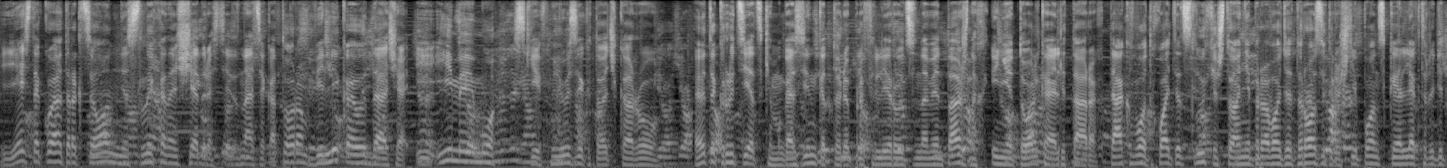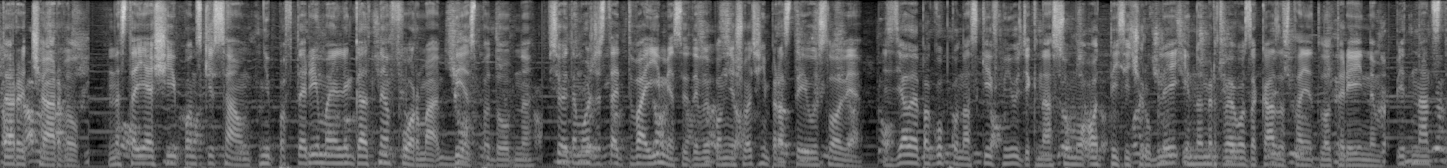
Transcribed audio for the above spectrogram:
Есть такой аттракцион неслыханной щедрости, знать о котором великая удача, и имя ему skiffmusic.ru. Это крутецкий магазин, который профилируется на винтажных и не только гитарах. Так вот, ходят слухи, что они проводят розыгрыш японской электрогитары Charvel. Настоящий японский саунд, неповторимая элегантная форма, бесподобно. Все это может стать твоим, если ты выполнишь очень простые условия. Сделай покупку на Skiff Music на сумму от 1000 рублей, и номер твоего заказа станет лотерейным. 15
